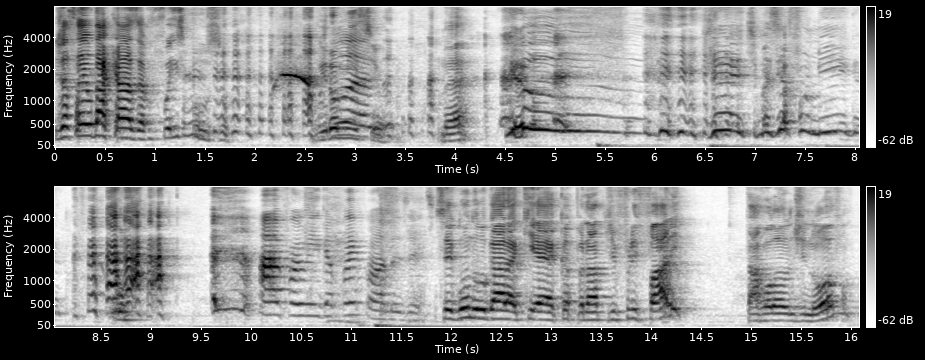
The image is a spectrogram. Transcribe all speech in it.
Já saiu da casa, foi expulso. Virou míssil. Né? Gente, mas e a formiga? A formiga foi foda, gente. Segundo lugar aqui é campeonato de Free Fire. Tá rolando de novo.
